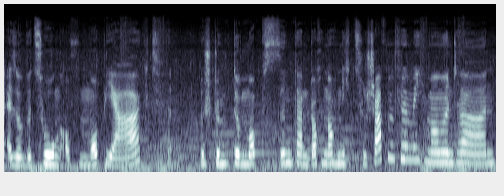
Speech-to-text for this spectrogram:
also bezogen auf Mobjagd. Bestimmte Mobs sind dann doch noch nicht zu schaffen für mich momentan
